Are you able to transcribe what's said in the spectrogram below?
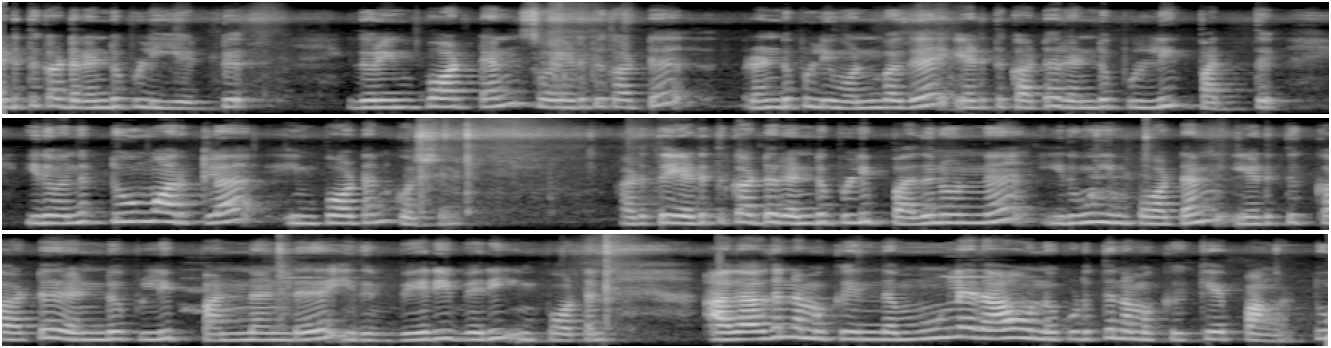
எடுத்துக்காட்டு ரெண்டு புள்ளி எட்டு. இது ஒரு இம்பார்ட்டன்ட் ஸோ எடுத்துக்காட்டு ரெண்டு புள்ளி ஒன்பது எடுத்துக்காட்டு ரெண்டு புள்ளி பத்து. இது வந்து டூ மார்க்கில் இம்பார்ட்டன்ட் கொஷின் அடுத்து எடுத்துக்காட்டு ரெண்டு புள்ளி பதினொன்று இதுவும் இம்பார்ட்டன்ட் எடுத்துக்காட்டு ரெண்டு புள்ளி பன்னெண்டு இது வெரி வெரி இம்பார்ட்டன்ட் அதாவது நமக்கு இந்த மூணில் ஏதாவது ஒன்று கொடுத்து நமக்கு கேட்பாங்க. டூ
